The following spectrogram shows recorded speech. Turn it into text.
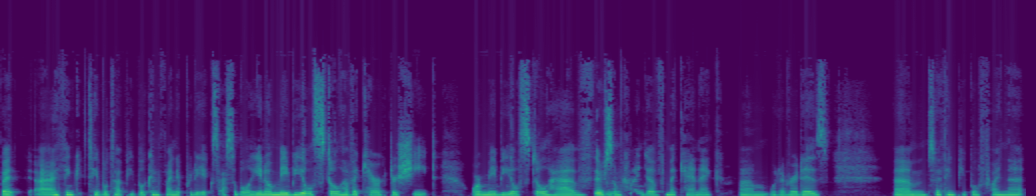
but I think tabletop people can find it pretty accessible. You know, maybe you'll still have a character sheet, or maybe you'll still have there's some kind of mechanic, um, whatever it is. Um, so I think people find that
